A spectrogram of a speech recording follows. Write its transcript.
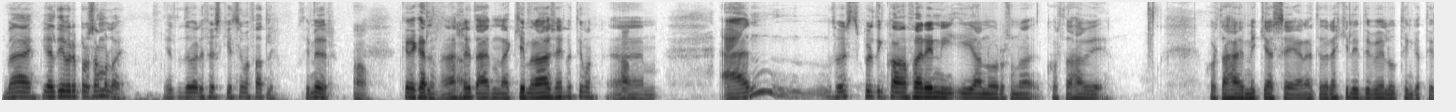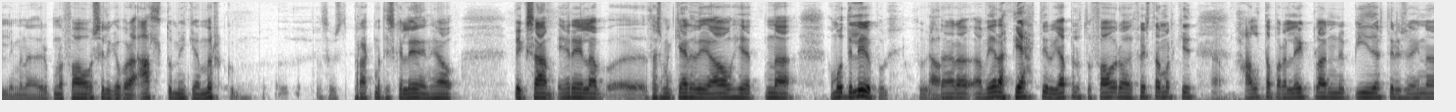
Nei, ég held ég verið bara sammálaði ég held að þetta verið fyrst skipt sem að falli því miður, greið kallin það er hlut að það kemur aðeins einhvern tíman um, en þú veist spurning hvað hann fær inn í, í janúar og svona hvort það hafi hvort það hafi mikið að segja en þetta verður ekki lítið vel út hingað til. Ég meina þeir eru búin að fá sér líka bara allt og mikið að mörgum þú veist, pragmatíska leiðin hjá Big Sam er eiginlega uh, það sem hann gerði á hérna á móti Liverpool. Þú veist, Já. það er að, að vera þjættir og jafnvel þú fáir á því fyrsta markið halda bara leikplaninu, býð eftir þessu eina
